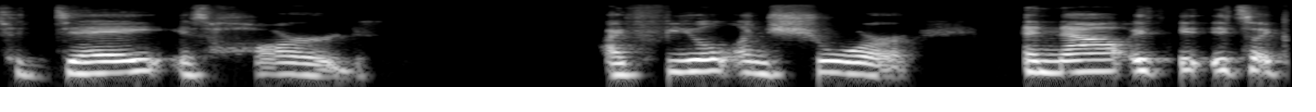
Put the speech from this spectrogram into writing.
today is hard. I feel unsure. And now it, it, it's like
